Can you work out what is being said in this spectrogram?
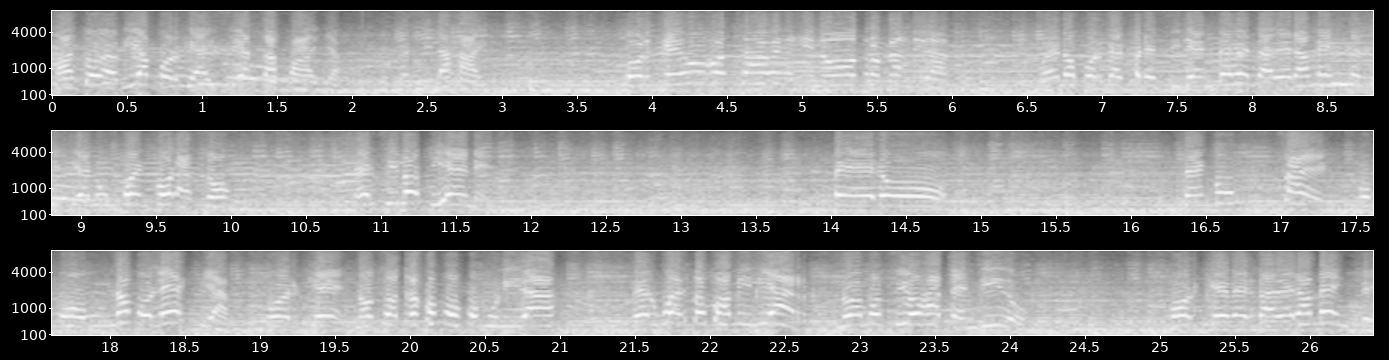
más todavía porque hay ciertas fallas, que sí las hay. ¿Por qué Hugo Chávez y no otro candidato? Bueno, porque el presidente verdaderamente sí tiene un buen corazón, él sí lo tiene, pero tengo un. Como una molestia, porque nosotros como comunidad del huerto familiar no hemos sido atendidos, porque verdaderamente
